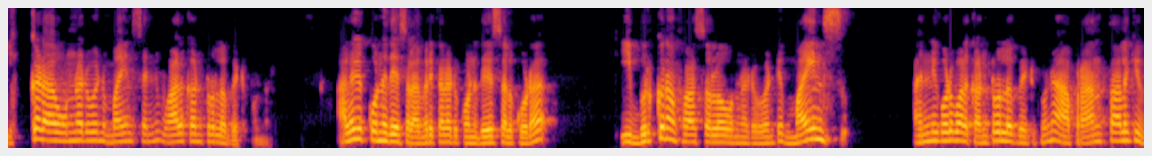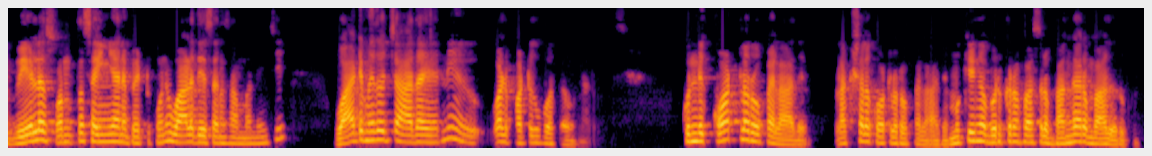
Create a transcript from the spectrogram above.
ఇక్కడ ఉన్నటువంటి మైండ్స్ అన్ని వాళ్ళ కంట్రోల్లో పెట్టుకున్నారు. అలాగే కొన్ని దేశాలు అమెరికా లాంటి కొన్ని దేశాలు కూడా ఈ బుర్కినా ఫాసోలో ఉన్నటువంటి మైన్స్ అన్నీ కూడా వాళ్ళ కంట్రోల్లో పెట్టుకుని ఆ ప్రాంతాలకి వీళ్ళ సొంత సైన్యాన్ని పెట్టుకొని వాళ్ళ దేశానికి సంబంధించి వాటి మీద వచ్చే ఆదాయాన్ని వాళ్ళు పట్టుకుపోతూ ఉన్నారు. కొన్ని కోట్ల రూపాయల ఆదాయం లక్షల కోట్ల రూపాయల ఆదాయం ముఖ్యంగా బుర్కినా ఫాసోలో బంగారం బాగా దొరుకుతుంది.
